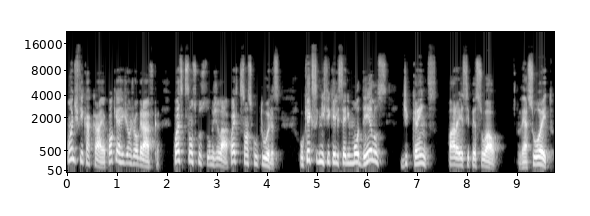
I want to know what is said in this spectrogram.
Onde fica a Caia? Qual é a região geográfica? Quais que são os costumes de lá? Quais que são as culturas? O que, que significa eles serem modelos de crentes para esse pessoal? Verso 8.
